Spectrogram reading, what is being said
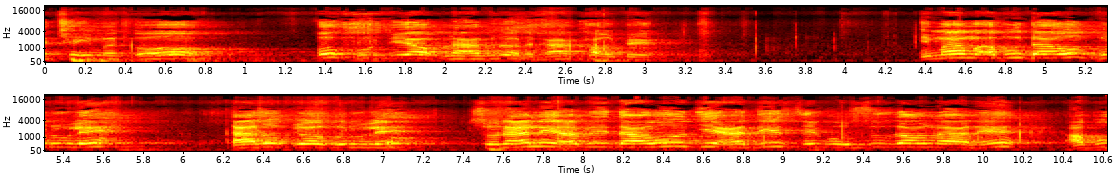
အချိန်မတော်ပုဂ္ဂိုလ်တယောက်လာပြီးတော့တကားခောက်တယ်အီမမ်အဘူဒါဝုဒ်ဘယ်လိုလဲဒါလို့ပြောဘယ်လိုလဲဆိုရန်အဘီဒါဝုဒ်ရဲ့ဟာဒီစ်ကိုစူးစောင်းတာလေအဘူ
